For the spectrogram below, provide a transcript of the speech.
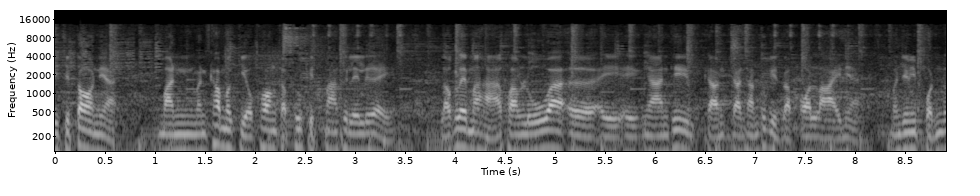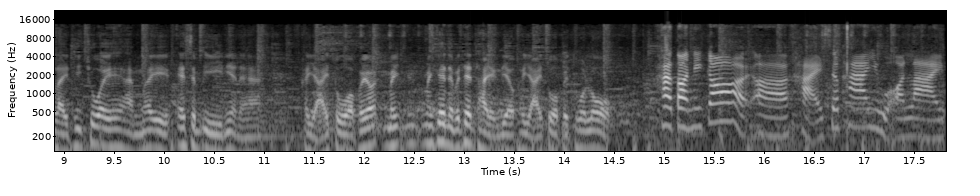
ดิจิตอลเนี่ย มันมันเข้ามาเกี่ยวข้องกับธุรกิจมากขึ้นเรื่อย ๆ เราก็เลยมาหาความรู้ว่าเออไอไองานที่การการทำธุรกิจแบบออนไลน์เนี่ยมันจะมีผลอะไรที่ช่วยให้ทำให้ SME เนี่ยนะฮะขยายตัวเพราะว่าไม่ไม่ใช่ในประเทศไทยอย่างเดียวขยายตัวไปทั่วโลก ค่ะตอนนี้ก็ขายเสื้อผ้าอยู่ออนไลน์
